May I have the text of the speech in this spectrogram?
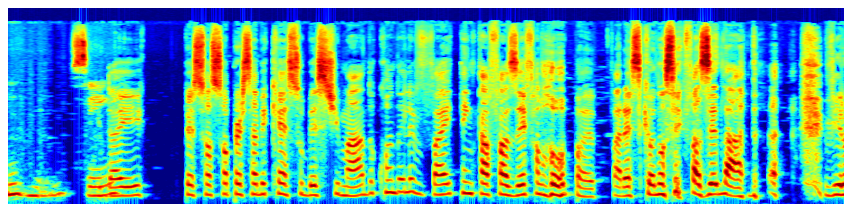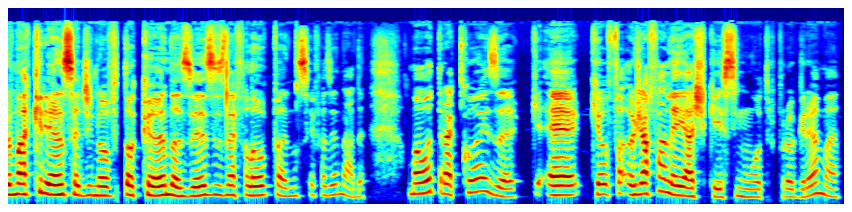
Uhum, sim. E daí a pessoa só percebe que é subestimado quando ele vai tentar fazer e fala: opa, parece que eu não sei fazer nada. Vira uma criança de novo tocando, às vezes, né? Fala: opa, não sei fazer nada. Uma outra coisa é que eu, eu já falei, acho que isso em um outro programa,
